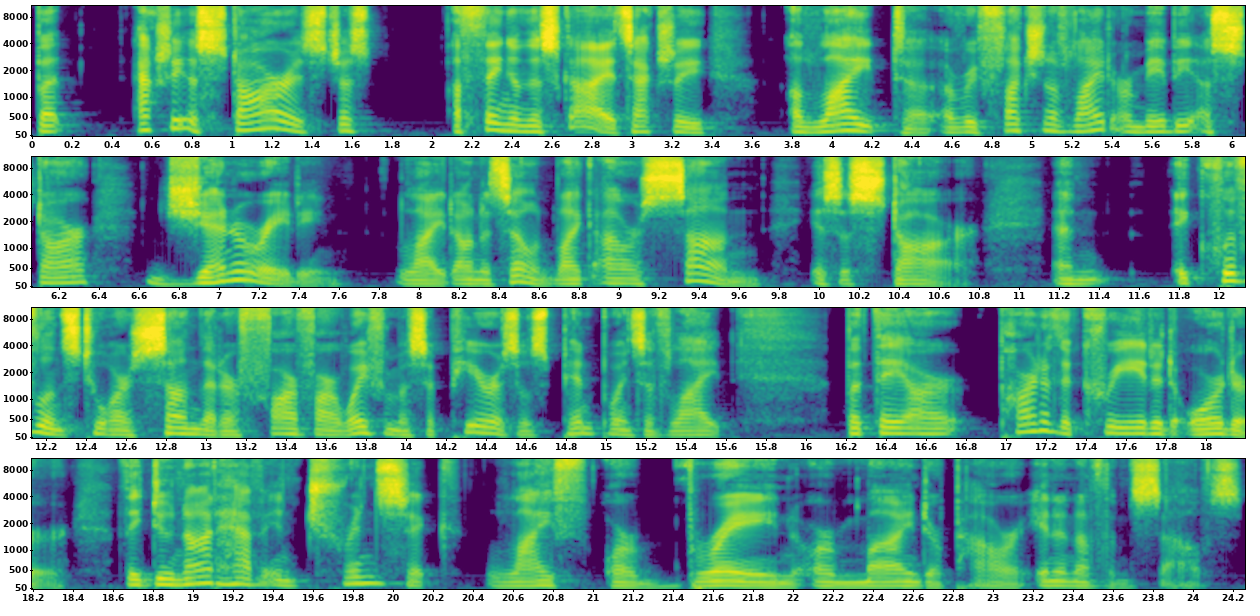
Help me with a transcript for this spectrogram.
But actually, a star is just a thing in the sky. It's actually a light, a, a reflection of light, or maybe a star generating light on its own, like our sun is a star. And equivalents to our sun that are far, far away from us appear as those pinpoints of light. But they are part of the created order. They do not have intrinsic life or brain or mind or power in and of themselves.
